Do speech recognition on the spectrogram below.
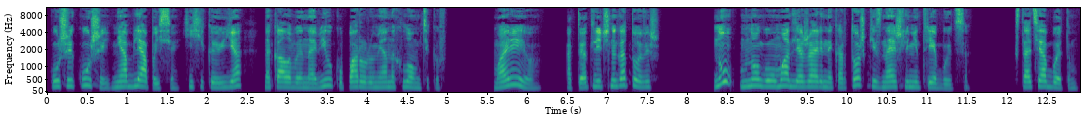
«Кушай, кушай, не обляпайся», — хихикаю я, накалывая на вилку пару румяных ломтиков. «Марио, а ты отлично готовишь». «Ну, много ума для жареной картошки, знаешь ли, не требуется. Кстати, об этом.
